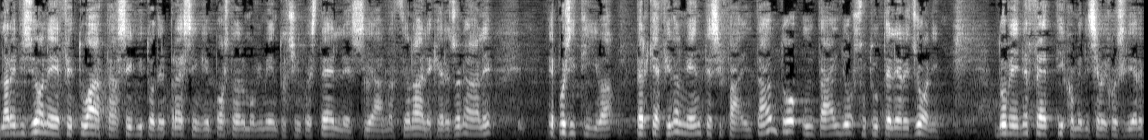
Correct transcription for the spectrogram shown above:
La revisione effettuata a seguito del pressing imposto dal Movimento 5 Stelle, sia nazionale che regionale, è positiva perché finalmente si fa intanto un taglio su tutte le regioni, dove in effetti, come diceva il consigliere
